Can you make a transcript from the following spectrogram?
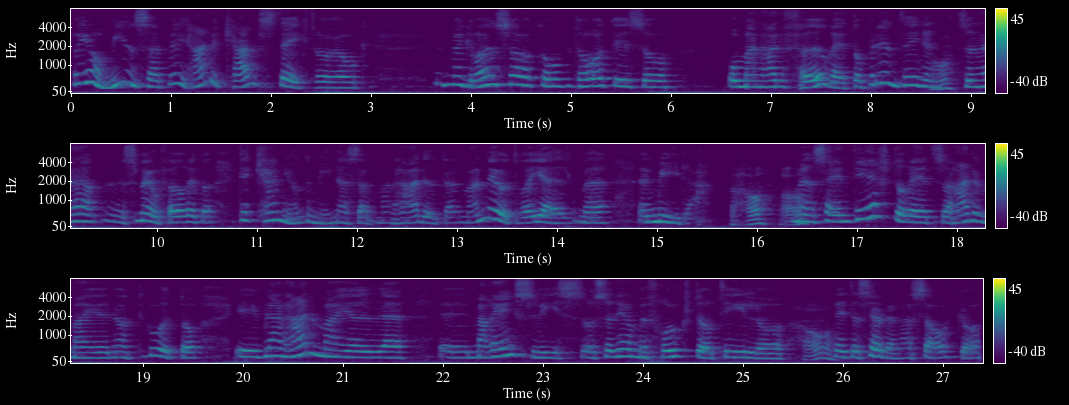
För jag minns att vi hade kalvstek tror jag och med grönsaker och potatis och, och man hade förrätter på den tiden. Ja. Sådana här eh, små förrätter. Det kan jag inte minnas att man hade utan man åt rejält med en middag. Jaha, ja. Men sen till efterrätt så hade man ju något gott och ibland hade man ju eh, eh, marängsviss och så då med frukter till och Jaha. lite sådana saker.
